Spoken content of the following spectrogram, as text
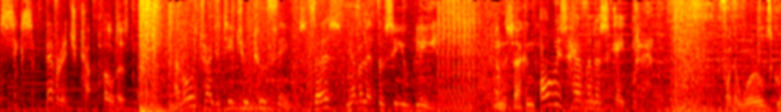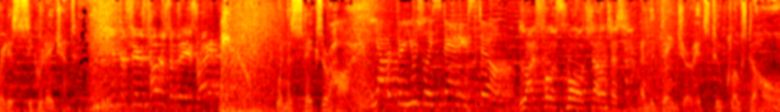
six beverage cup holders. I've always tried to teach you two things. First, never let them see you bleed. And the second? Always have an escape plan. For the world's greatest secret agent, You've diffused hundreds of these, right? When the stakes are high Yeah, but they're usually standing still. Life's full of small challenges. and the danger hits too close to home,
